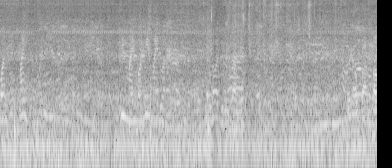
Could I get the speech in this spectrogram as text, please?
บอลไม่วิ่งไม่บอลวิ่งไม่ด่วนไม่รอดอยู่ในการเอาปากเบาเลยดิบอลบอลบอลไม่ไม่ ไม่มีไม่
